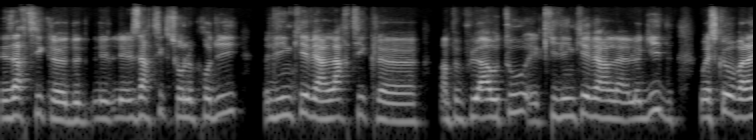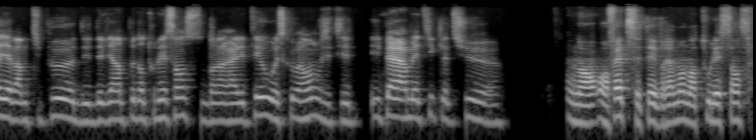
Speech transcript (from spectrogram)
les articles, de, les, articles sur le produit linkaient vers l'article euh, un peu plus how-to et qui linkaient vers le guide? Ou est-ce que voilà, il y avait un petit peu des, liens un peu dans tous les sens dans la réalité? Ou est-ce que vraiment vous étiez hyper hermétique là-dessus euh? Non, en fait, c'était vraiment dans tous les sens.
